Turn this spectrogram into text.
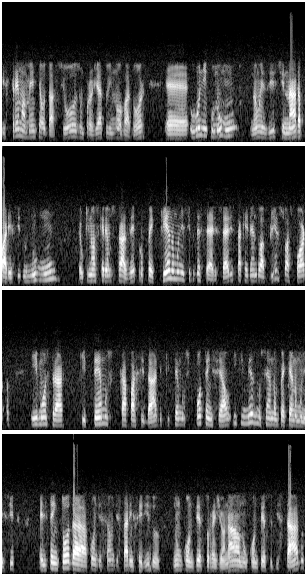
extremamente audacioso, um projeto inovador, é, único no mundo, não existe nada parecido no mundo. É o que nós queremos trazer para o pequeno município de Sério. Sério está querendo abrir suas portas e mostrar que temos capacidade, que temos potencial e que mesmo sendo um pequeno município, ele tem toda a condição de estar inserido num contexto regional, num contexto de estado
